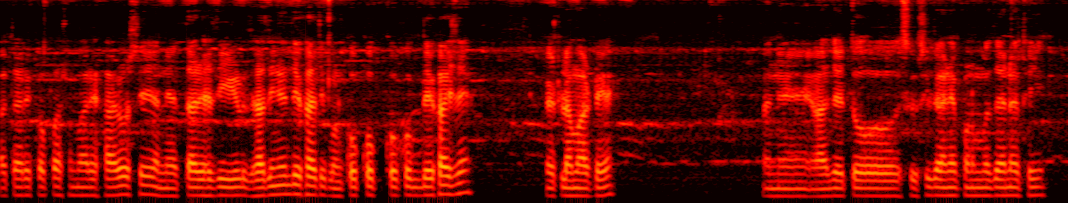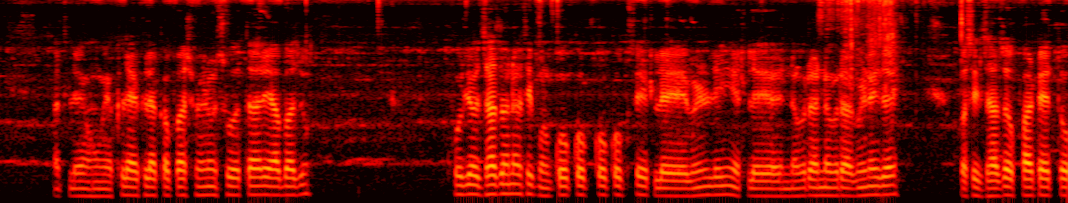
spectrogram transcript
અત્યારે કપાસ અમારે સારો છે અને અત્યારે હજી ઈળ ઝાદી નથી દેખાતી, પણ કોકોક કોક કોક કોક દેખાય છે એટલા માટે. અને આજે તો સુશીલાને પણ મજા નથી, એટલે હું એકલા એકલા કપાસ વીણું છું અત્યારે આ બાજુ. ખુલ્યો જાતો નથી, પણ કોકોક કોક કોક કોક છે એટલે વીણી લઈએ, એટલે નવરા નવરા વીણી જાય. પછી ઝાઝો ફાટે તો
